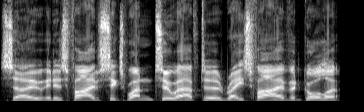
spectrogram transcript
So it is 5 6 1 2 after race five at Gawler.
